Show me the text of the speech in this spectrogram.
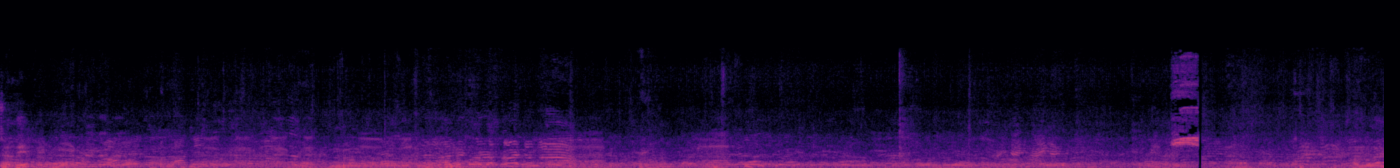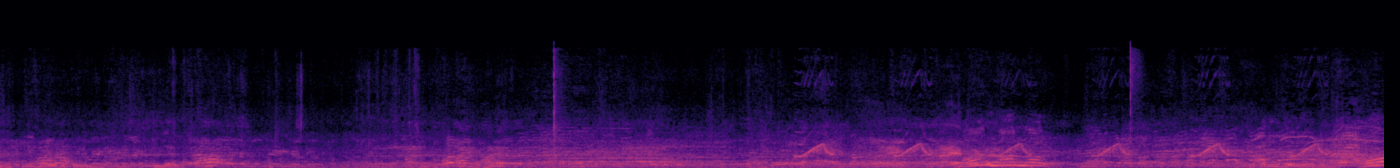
सारे जा Güler. Lan lan lan. Hadi geliyorum. Ha!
